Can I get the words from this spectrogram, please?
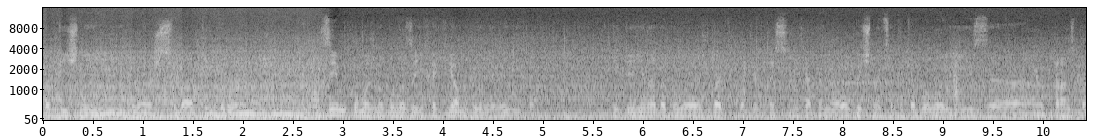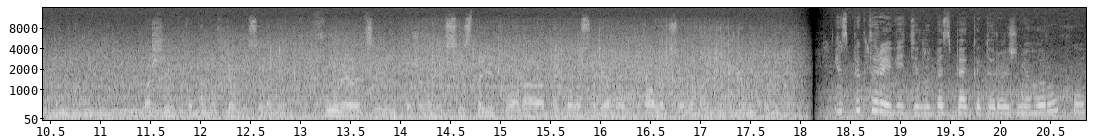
Попічні і аж сюди тут дороги майже немає. Взимку можна було заїхати в ямку і не виїхати. І тоді треба було ждати, поки хтось але Обично це таке було із е, транспортом, маршрутку, там автобуси, вони фури оці, теж вони всі стають, вона одне колесо яму впало, все, вона не не прийде. Інспектори відділу безпеки дорожнього руху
